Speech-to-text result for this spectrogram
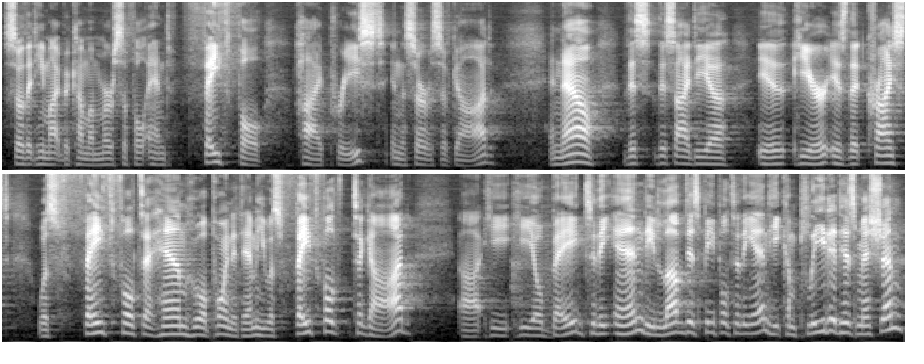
so that he might become a merciful and faithful high priest in the service of God. And now, this, this idea is, here is that Christ was faithful to him who appointed him. He was faithful to God. Uh, he, he obeyed to the end. He loved his people to the end. He completed his mission.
